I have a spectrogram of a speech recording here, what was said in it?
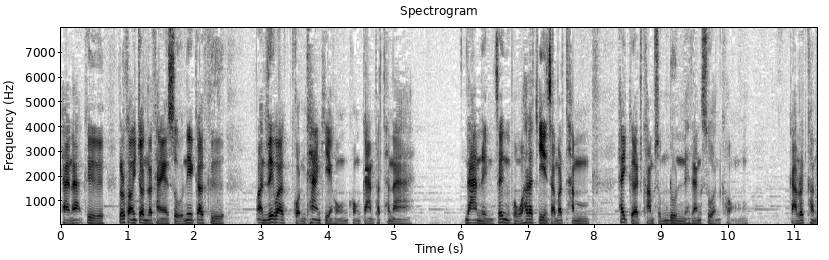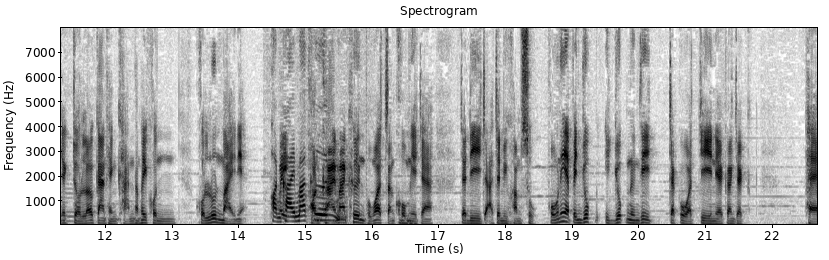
ใช่นะคือลดความยากจนและแข่งขันสูงนี่ก็คือมันเรียกว่าผลข้างเคียงของของการพัฒนาด้านหนึ่ง ซึ่งผมว่าถ้าจีนสามารถทำให้เกิดความสมดุลในทั้งส่วนของการลดความยากจน แล้วการแข่งขันทำให้คนคนรุ่นใหม่เนี่ยผ่อนคลายมากผ่อนขึ้นคลายมากขึ้น ผมว่าสังคมเนี่ยจะจะดีจะอาจจะมีความสุข ผมว่าเนี่ยเป็นยุคอีกยุคหนึ่งที่จักรวรรดิจีนเนี่ยกำลังจะแผ่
